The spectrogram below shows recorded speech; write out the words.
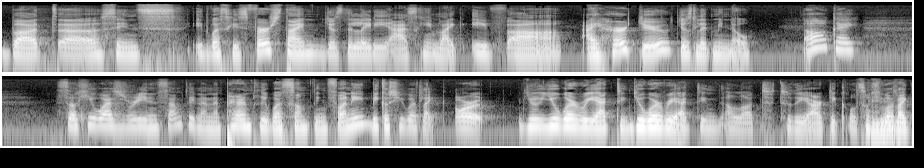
But uh, since it was his first time, just the lady asked him like, if uh, I hurt you, just let me know. Oh, okay. So he was reading something and apparently was something funny because he was like, or you you were reacting, you were reacting a lot to the article. So he was like,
